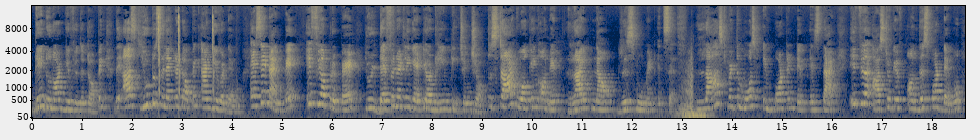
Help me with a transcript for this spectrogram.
they do not give you the topic. They ask you to select a topic and give a demo. ऐसे time पे if you are prepared, you will definitely get your dream teaching job. So start working on it right now, this moment itself. Last but the most important tip is that if you are asked to give on the spot demo,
